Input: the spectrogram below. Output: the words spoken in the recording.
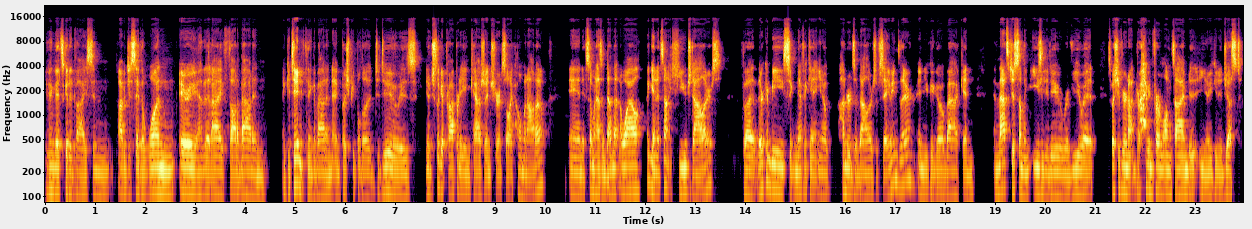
I think that's good advice. And I would just say the one area that I thought about and, and continue to think about and, and push people to, to do is, you know, just look at property and casualty insurance. So like home and auto. And if someone hasn't done that in a while, again, it's not huge dollars, but there can be significant, you know, hundreds of dollars of savings there. And you could go back and, and that's just something easy to do, review it, especially if you're not driving for a long time to, you know, you can adjust,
